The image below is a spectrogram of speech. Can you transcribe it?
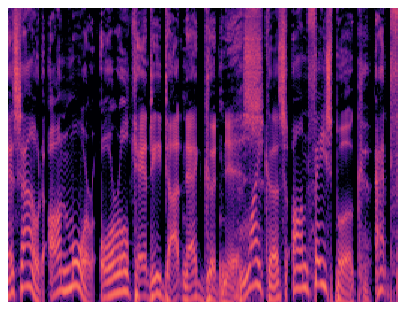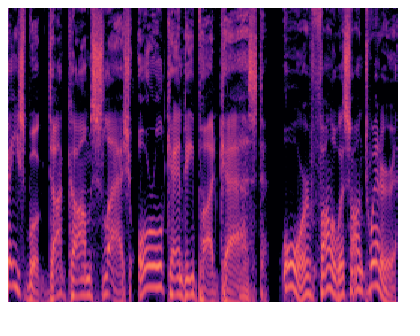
miss out on more auralcandy.net goodness. Like us on Facebook at facebook.com slash auralcandypodcast. Or follow us on Twitter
